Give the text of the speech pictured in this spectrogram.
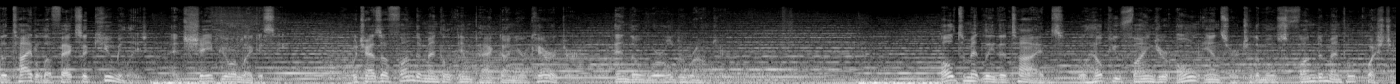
the tidal effects accumulate and shape your legacy, which has a fundamental impact on your character and the world around you. Ultimately, the tides will help you find your own answer to the most fundamental question.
